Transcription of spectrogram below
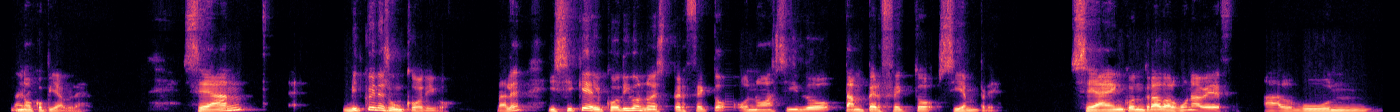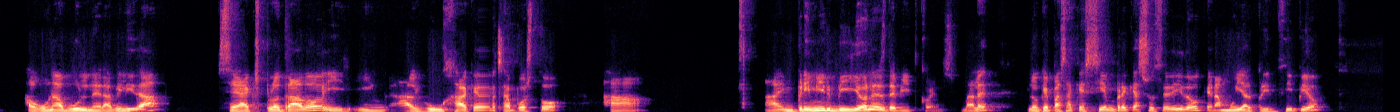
no copiable. Se han... Bitcoin es un código, ¿vale? Y sí que el código no es perfecto o no ha sido tan perfecto siempre. Se ha encontrado alguna vez alguna vulnerabilidad, se ha explotado y, algún hacker se ha puesto a, imprimir billones de bitcoins, ¿vale? Lo que pasa que siempre que ha sucedido, que era muy al principio,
